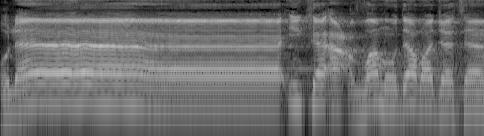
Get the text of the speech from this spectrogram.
أولئك أعظم درجة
